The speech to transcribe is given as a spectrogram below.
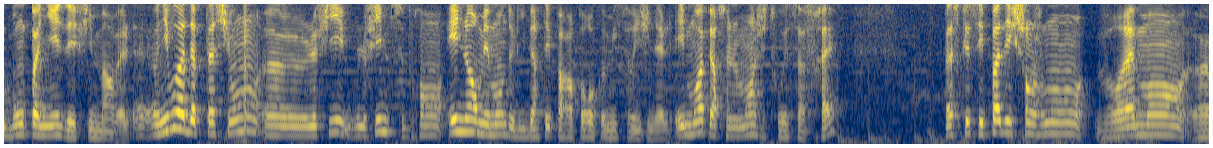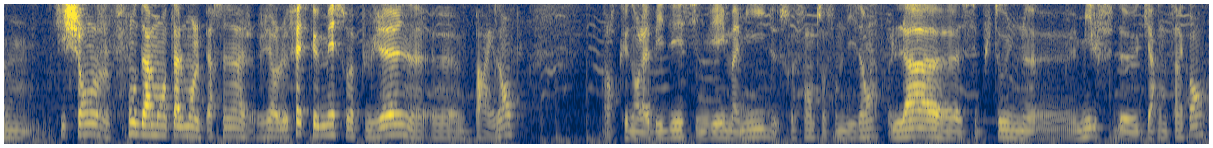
bon panier des films Marvel. Euh, Au niveau adaptation, euh, le, film, le film se prend énormément de liberté par rapport aux comics originels. Et moi, personnellement, j'ai trouvé ça frais. Parce que c'est pas des changements vraiment euh, qui changent fondamentalement le personnage. Je le fait que May soit plus jeune, euh, par exemple, alors que dans la BD c'est une vieille mamie de 60-70 ans, là euh, c'est plutôt une euh, MILF de 45 ans.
